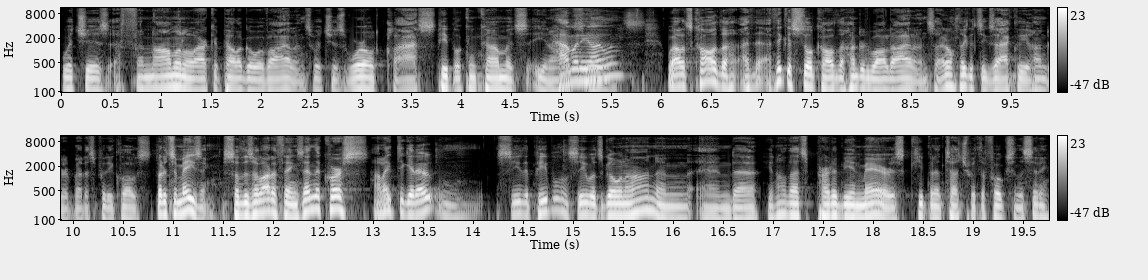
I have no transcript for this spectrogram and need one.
which is a phenomenal archipelago of islands, which is world class. People can come. It's you know How many uh, islands? Well, it's called the. I, th- I think it's still called the Hundred Wild Islands. I don't think it's exactly hundred, but it's pretty close. But it's amazing. So there's a lot of things, and of course, I like to get out and see the people and see what's going on, and and uh, you know that's part of being mayor is keeping in touch with the folks in the city.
